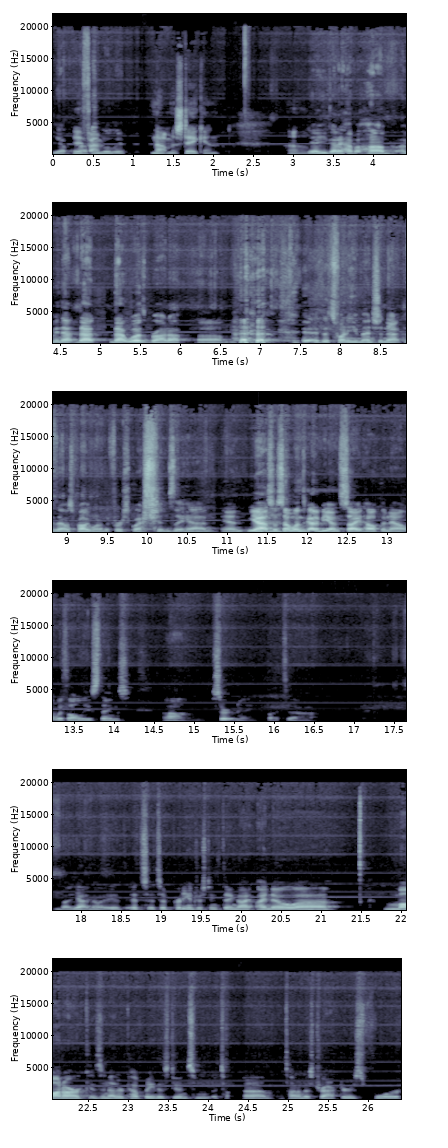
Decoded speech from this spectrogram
Yep, if I'm not mistaken. Um, Yeah, you got to have a hub. I mean that that that was brought up. Um, it's funny you mentioned that because that was probably one of the first questions they had. And yeah, so Mhm. someone's got to be on site helping out with all these things, um, certainly. But uh, but yeah, no, it, it's it's a pretty interesting thing. I I know uh, Monarch is another company that's doing some auto- um, autonomous tractors for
